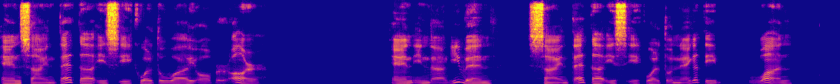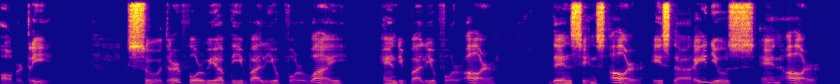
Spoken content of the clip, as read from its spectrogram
and sine theta is equal to y over r. And in the given sine theta is equal to negative 1 over 3 so therefore we have the value for y and the value for r. Then since r is the radius and r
